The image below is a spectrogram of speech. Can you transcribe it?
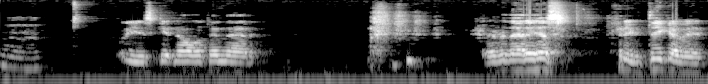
Hmm. What are you just getting all up in that? Whatever that is. I couldn't even think of it.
